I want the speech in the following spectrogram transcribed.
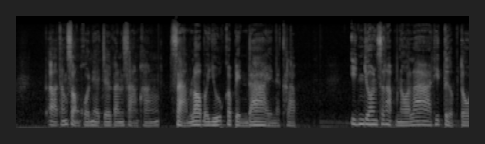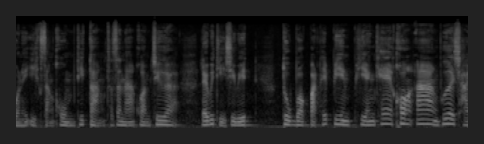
3ทั้งสองคนเนี่ยเจอกัน 3 ครั้ง 3 รอบอายุก็เป็นได้นะครับ อินยอนสลับนอร่าที่เติบโตในอีกสังคมที่ต่างทัศนะความเชื่อ และวิถีชีวิต ถูกบอกปัดให้เพียงเพียงแค่ข้ออ้างเพื่อใช้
